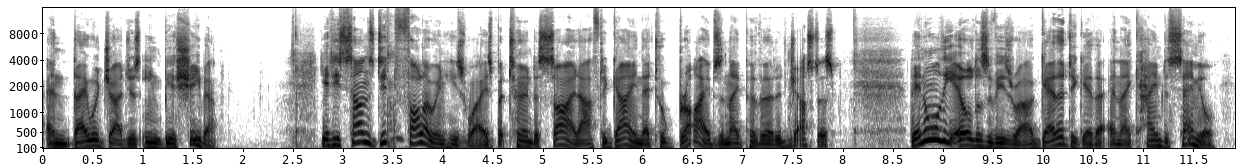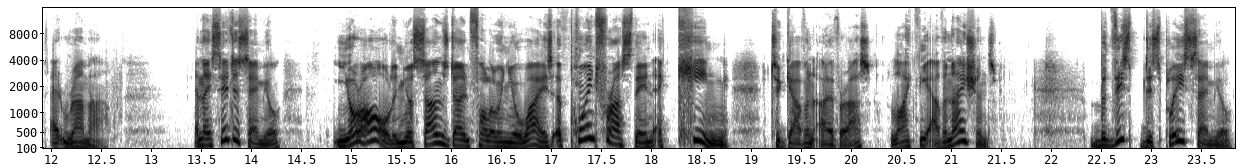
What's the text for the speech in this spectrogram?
and they were judges in Beersheba. Yet his sons didn't follow in his ways, but turned aside after gain. They took bribes and they perverted justice. Then all the elders of Israel gathered together and they came to Samuel at Ramah. And they said to Samuel, you're old and your sons don't follow in your ways. Appoint for us then a king to govern over us like the other nations. But this displeased Samuel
